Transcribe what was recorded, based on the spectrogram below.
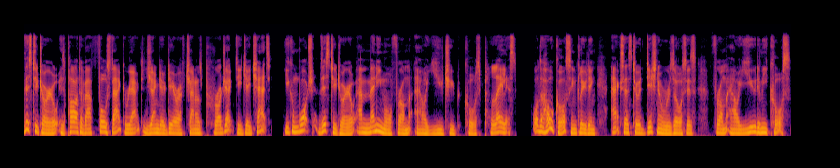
This tutorial is part of our full stack React Django DRF channels project, DJ Chat. You can watch this tutorial and many more from our YouTube course playlist, or the whole course, including access to additional resources from our Udemy course.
